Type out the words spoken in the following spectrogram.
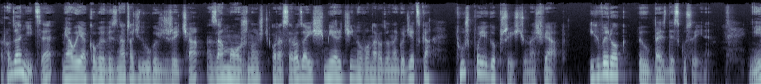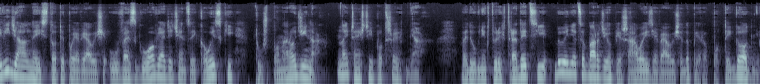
Rodzanice miały jakoby wyznaczać długość życia, zamożność oraz rodzaj śmierci nowonarodzonego dziecka tuż po jego przyjściu na świat. Ich wyrok był bezdyskusyjny. Niewidzialne istoty pojawiały się u wezgłowia dziecięcej kołyski tuż po narodzinach, najczęściej po trzech dniach. Według niektórych tradycji były nieco bardziej opieszałe i zjawiały się dopiero po tygodniu.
